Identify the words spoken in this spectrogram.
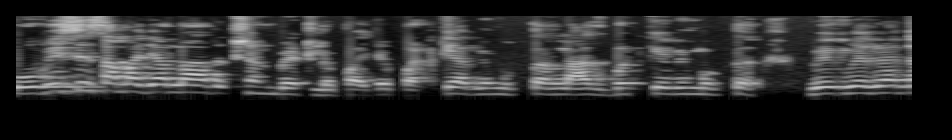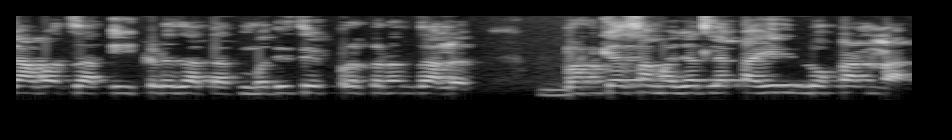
ओबीसी समाजाला आरक्षण भेटलं पाहिजे. भटक्या विमुक्तांना आज भटके विमुक्त वेगवेगळ्या गावात जाती इकडे जातात. मध्येच एक प्रकरण झालं. भटक्या समाजातल्या काही लोकांना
